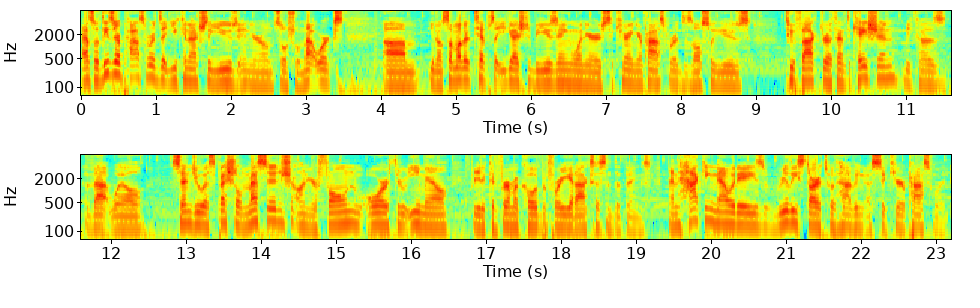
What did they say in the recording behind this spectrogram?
and so these are passwords that you can actually use in your own social networks um, you know some other tips that you guys should be using when you're securing your passwords is also use two-factor authentication because that will send you a special message on your phone or through email for you to confirm a code before you get access into things. And hacking nowadays really starts with having a secure password.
